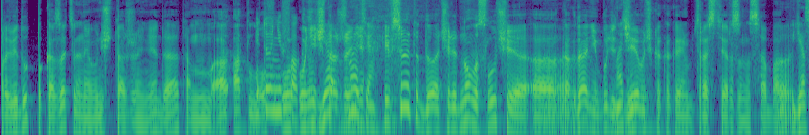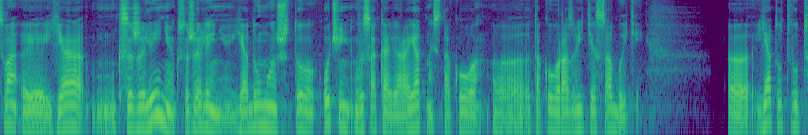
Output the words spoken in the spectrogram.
проведут показательное уничтожение, да, там а- отлов, И то не факт. уничтожение. Я, знаете- и все это до очередного случая, э, когда не будет значит- девочка какая-нибудь растерзана Э, собакой. Я, с э, я, к сожалению, к сожалению, я думаю, что очень высока вероятность такого, э, такого развития событий. Э, Я тут вот,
